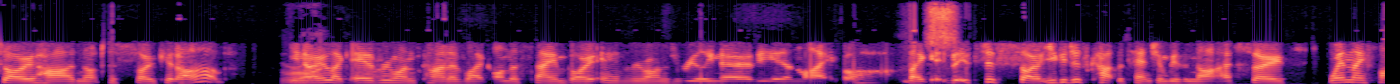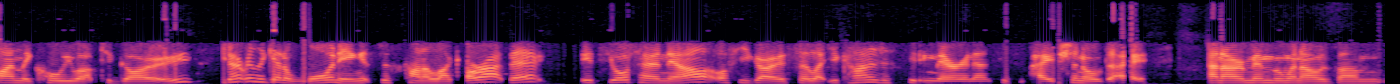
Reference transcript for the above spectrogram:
so hard not to soak it up. You Right. know, like everyone's kind of like on the same boat. Everyone's really nervy and like, oh, like it's just so you could just cut the tension with a knife. So when they finally call you up to go, you don't really get a warning. It's just kind of like, all right, Bec, it's your turn now. Off you go. So like you're kind of just sitting there in anticipation all day. And I remember when I was um,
